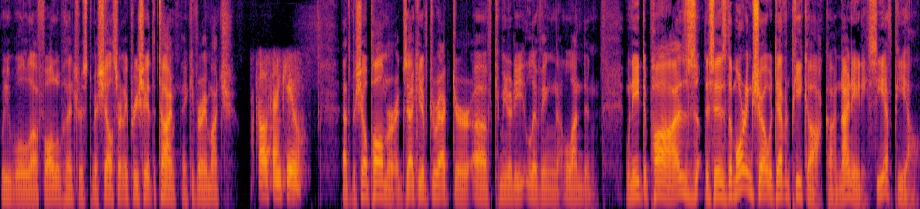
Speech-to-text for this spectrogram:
We will uh, follow with interest. Michelle, certainly appreciate the time. Thank you very much. Oh, thank you. That's Michelle Palmer, Executive Director of Community Living London. We need to pause. This is the morning show with Devon Peacock on 980 CFPL.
